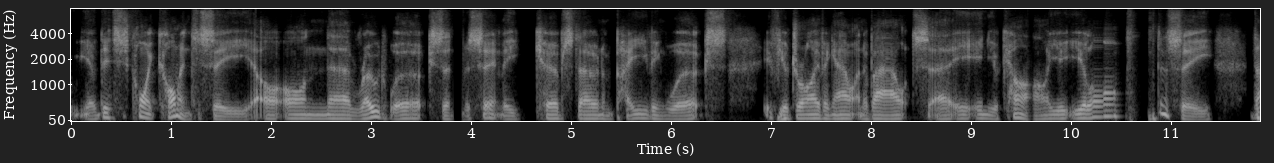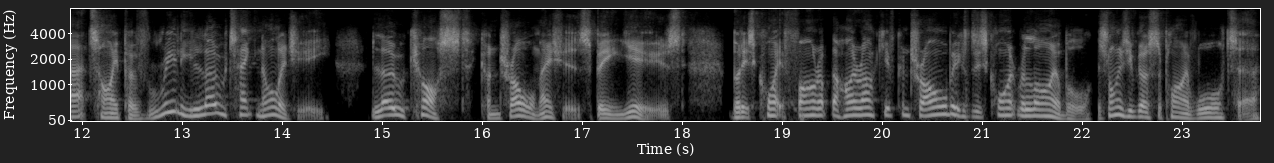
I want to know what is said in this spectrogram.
You know, this is quite common to see on uh, roadworks and certainly curbstone and paving works. If you're driving out and about uh, in your car, you, you'll often see that type of really low technology low cost control measures being used, but it's quite far up the hierarchy of control because it's quite reliable. As long as you've got a supply of water,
